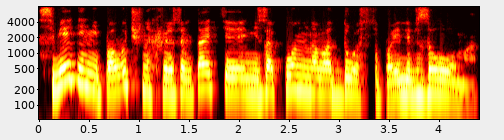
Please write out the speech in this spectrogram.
сведений, полученных в результате незаконного доступа или взлома.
